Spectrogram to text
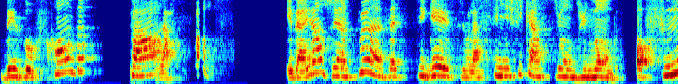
des offrandes par la force. Et d'ailleurs, j'ai un peu investigué sur la signification du nom Ophni.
